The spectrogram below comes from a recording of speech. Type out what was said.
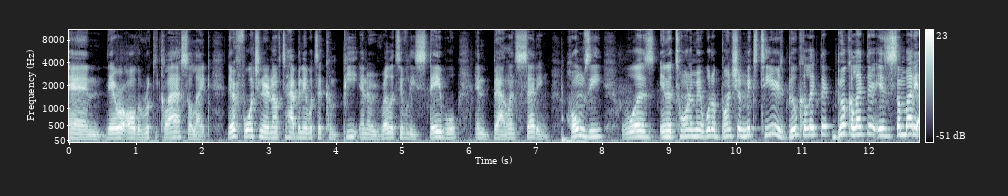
and they were all the rookie class. So like they're fortunate enough to have been able to compete in a relatively stable and balanced setting. Holmesy was in a tournament with a bunch of mixed tiers. Bill Collector, Bill Collector is somebody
